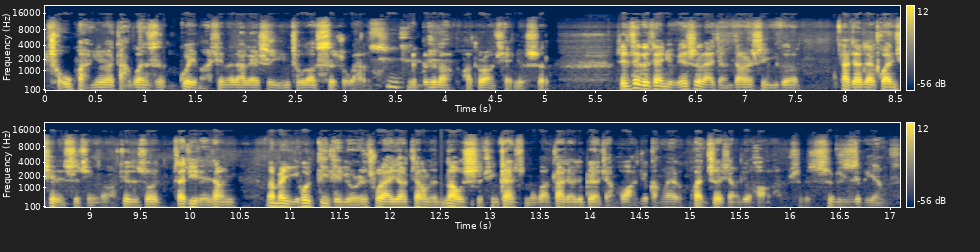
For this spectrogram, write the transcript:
筹款，因为打官司很贵嘛，现在大概是已经筹到四十万了，是也不知道花多少钱就是了。所以这个在纽约市来讲，当然是一个大家在关切的事情啊。就是说，在地铁上，那么以后地铁有人出来要这样的闹事情干什么吧，大家就不要讲话，就赶快换车厢就好了，是不是？是不是这个样子？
